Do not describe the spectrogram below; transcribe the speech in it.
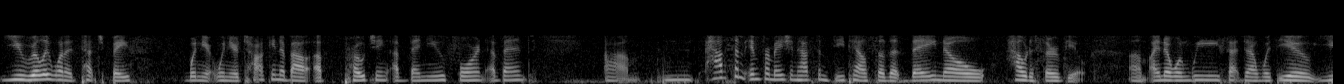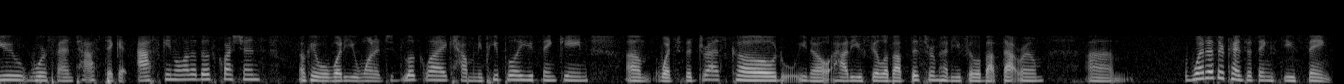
You really want to touch base when you're when you're talking about approaching a venue for an event. Um, have some information, have some details, so that they know how to serve you. Um, I know when we sat down with you, you were fantastic at asking a lot of those questions. Okay, well, what do you want it to look like? How many people are you thinking? Um, what's the dress code? You know, how do you feel about this room? How do you feel about that room? Um, what other kinds of things do you think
